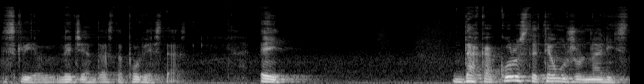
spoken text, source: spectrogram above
descrie legenda asta, povestea asta. Ei, dacă acolo stătea un jurnalist,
